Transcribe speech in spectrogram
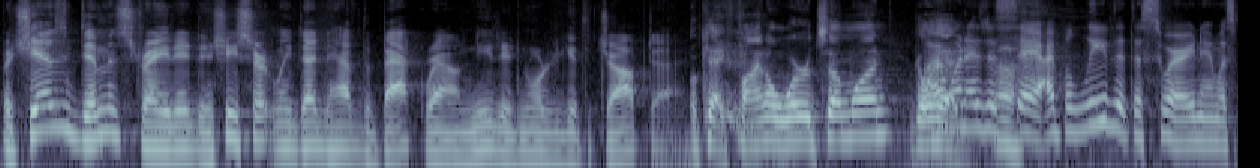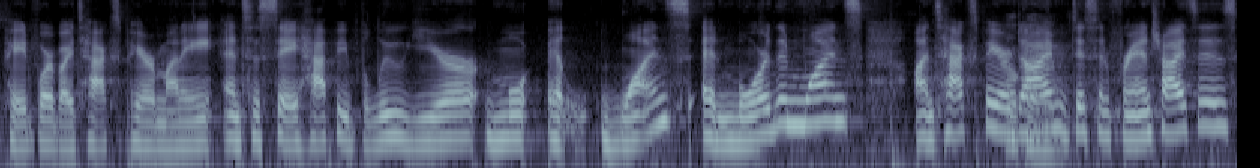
But she hasn't demonstrated, and she certainly doesn't have the background needed in order to get the job done. Okay, final word, someone? Go I ahead. wanted to say, I believe that the swearing in was paid for by taxpayer money, and to say Happy Blue Year more, at once and more than once on taxpayer dime disenfranchises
